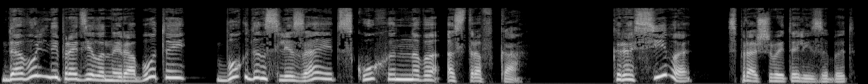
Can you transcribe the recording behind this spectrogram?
Довольный проделанной работой, Богдан слезает с кухонного островка. «Красиво?» — спрашивает Элизабет.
